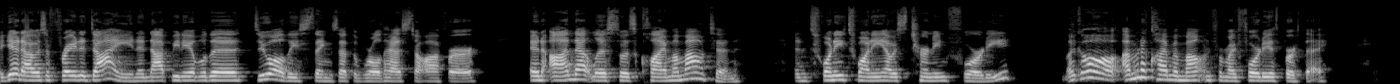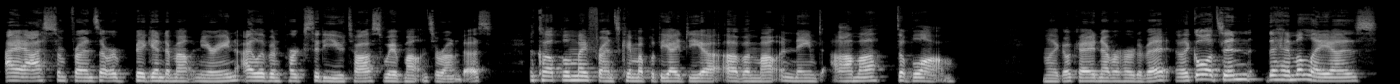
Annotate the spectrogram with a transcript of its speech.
Again, I was afraid of dying and not being able to do all these things that the world has to offer. And on that list was climb a mountain. In 2020, I was turning 40. Like, oh, I'm going to climb a mountain for my 40th birthday. I asked some friends that were big into mountaineering. I live in Park City, Utah, so we have mountains around us. A couple of my friends came up with the idea of a mountain named Ama Dablam. I'm like, okay, never heard of it. They're like, oh, it's in the Himalayas.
